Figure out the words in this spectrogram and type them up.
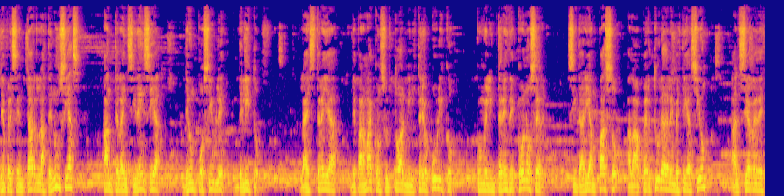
de presentar las denuncias ante la incidencia de un posible delito. La estrella de Panamá consultó al Ministerio Público con el interés de conocer si darían paso a la apertura de la investigación al cierre de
